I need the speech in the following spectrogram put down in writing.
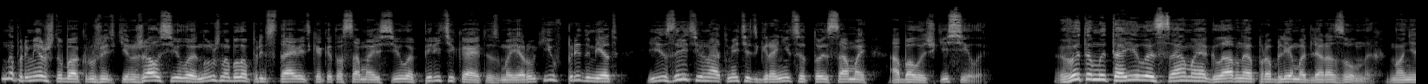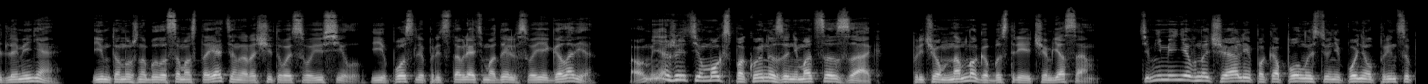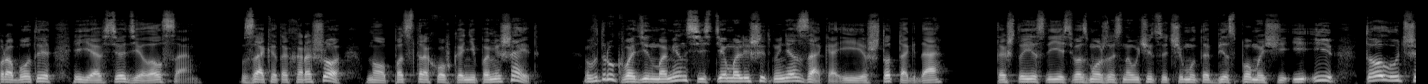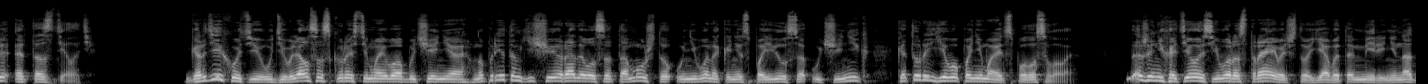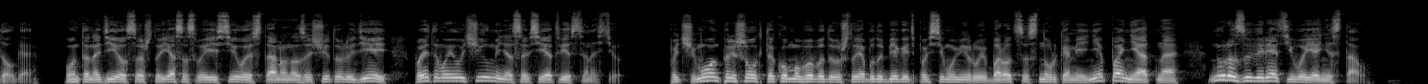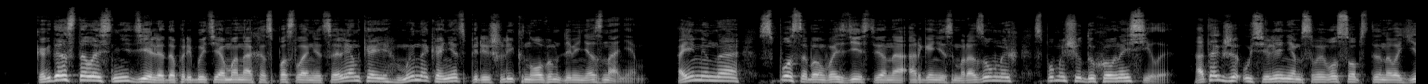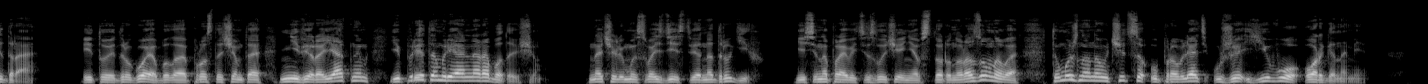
Например, чтобы окружить кинжал силой, нужно было представить, как эта самая сила перетекает из моей руки в предмет и зрительно отметить границы той самой оболочки силы. В этом и таилась самая главная проблема для разумных, но не для меня. Им-то нужно было самостоятельно рассчитывать свою силу и после представлять модель в своей голове. А у меня же этим мог спокойно заниматься Зак, причем намного быстрее, чем я сам. Тем не менее, вначале, пока полностью не понял принцип работы, я все делал сам. Зак это хорошо, но подстраховка не помешает. Вдруг в один момент система лишит меня Зака, и что тогда? Так что если есть возможность научиться чему-то без помощи ИИ, то лучше это сделать. Гордей хоть и удивлялся скорости моего обучения, но при этом еще и радовался тому, что у него наконец появился ученик, который его понимает с полуслова. Даже не хотелось его расстраивать, что я в этом мире ненадолго. Он-то надеялся, что я со своей силой стану на защиту людей, поэтому и учил меня со всей ответственностью. Почему он пришел к такому выводу, что я буду бегать по всему миру и бороться с нурками, непонятно, но разуверять его я не стал. Когда осталась неделя до прибытия монаха с посланницей Ленкой, мы, наконец, перешли к новым для меня знаниям. А именно, способом воздействия на организм разумных с помощью духовной силы, а также усилением своего собственного ядра. И то, и другое было просто чем-то невероятным и при этом реально работающим. Начали мы с воздействия на других. Если направить излучение в сторону разумного, то можно научиться управлять уже его органами.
